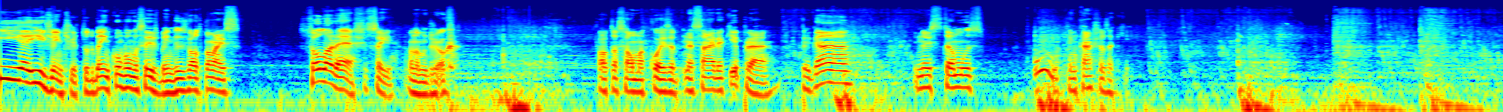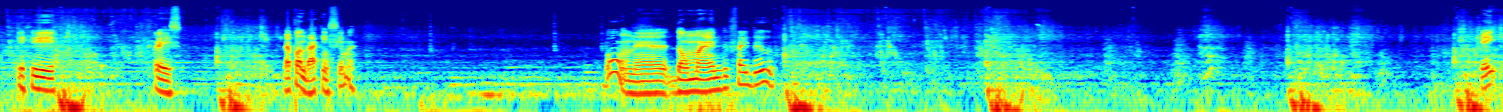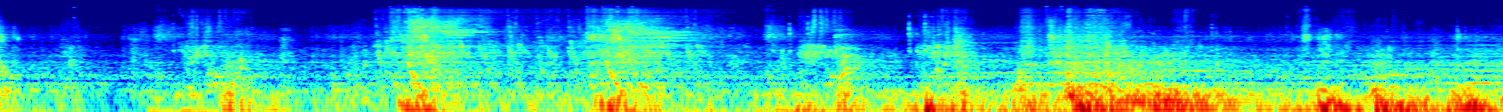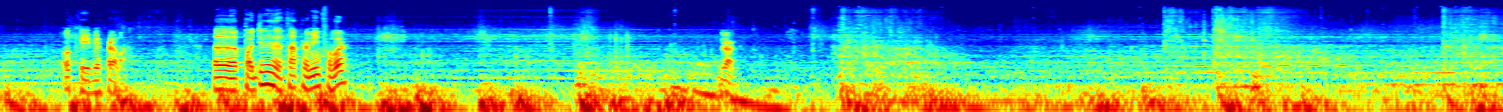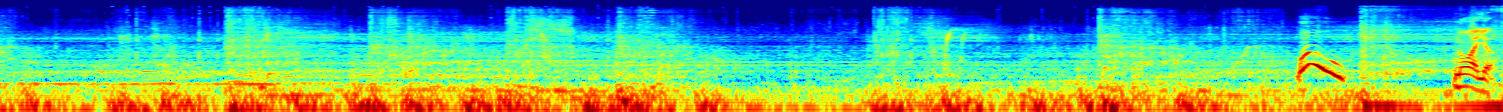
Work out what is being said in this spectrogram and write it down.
E aí, gente, tudo bem? Como vão vocês? Bem-vindos de volta para mais Solar Ash, isso aí é o nome do jogo. Falta só uma coisa nessa área aqui pra pegar. E nós estamos... Uh, tem caixas aqui. Peraí, isso. Dá pra andar aqui em cima? Bom, né? Don't mind if I do. Ok. Vai pra lá. Uh, pode resetar pra mim, por favor? No olho.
